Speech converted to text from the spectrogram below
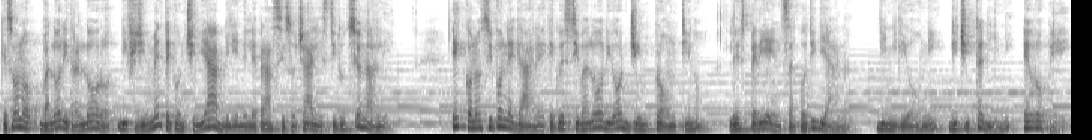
che sono valori tra loro difficilmente conciliabili nelle prassi sociali istituzionali, ecco non si può negare che questi valori oggi improntino l'esperienza quotidiana di milioni di cittadini europei.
